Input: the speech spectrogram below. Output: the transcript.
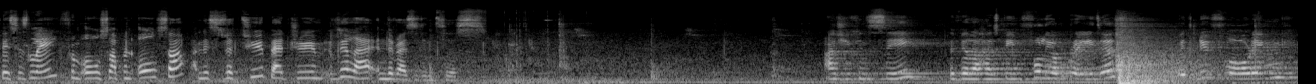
This is Lee from Allsopp and Allsopp and this is a two bedroom villa in the residences. As you can see, the villa has been fully upgraded with new flooring,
